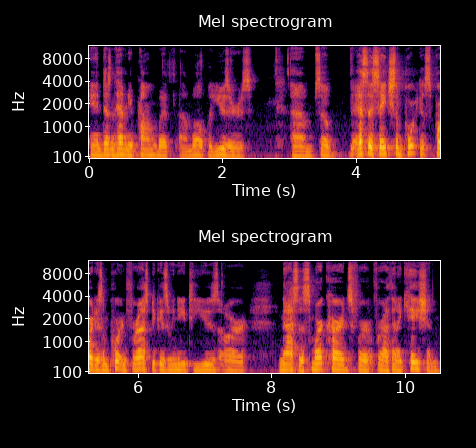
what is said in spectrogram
and doesn't have any problem with uh, multiple users. Um, so the SSH support, support is important for us because we need to use our NASA smart cards for, for authentication.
